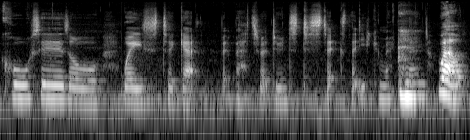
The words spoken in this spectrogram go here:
courses or ways to get a bit better at doing statistics that you can recommend? Well,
